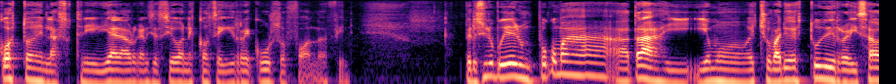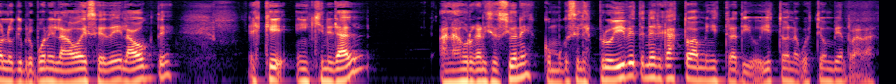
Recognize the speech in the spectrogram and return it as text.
costos en la sostenibilidad de las organizaciones, conseguir recursos, fondos, en fin. Pero si uno pudiera ir un poco más atrás y, y hemos hecho varios estudios y revisado lo que propone la OSD, la OCDE, es que en general a las organizaciones como que se les prohíbe tener gastos administrativos y esto es una cuestión bien rara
